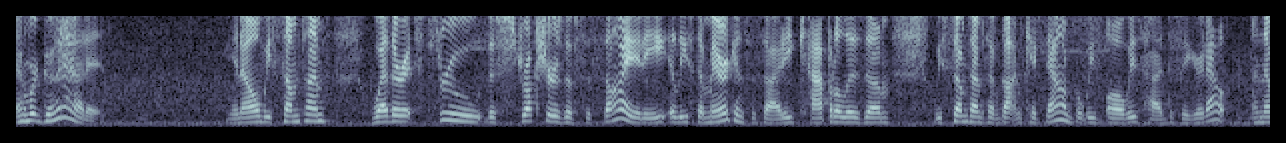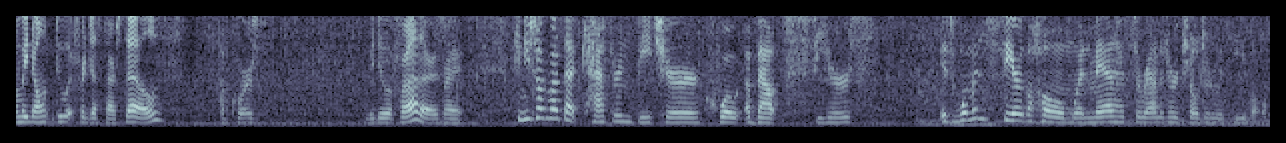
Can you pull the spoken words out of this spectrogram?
And we're good at it. You know, we sometimes, whether it's through the structures of society, at least American society, capitalism, we sometimes have gotten kicked down, but we've always had to figure it out. And then we don't do it for just ourselves, Of course. we do it for others. Right. Can you talk about that Catherine Beecher quote about spheres? Is woman's sphere the home when man has surrounded her children with evil?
